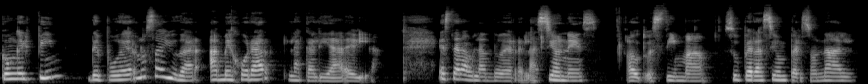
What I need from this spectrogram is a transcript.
con el fin de poderlos ayudar a mejorar la calidad de vida. Estaré hablando de relaciones, autoestima, superación personal,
